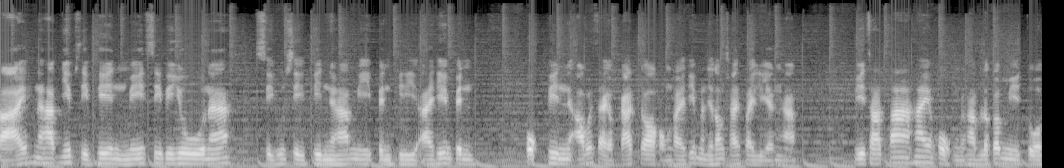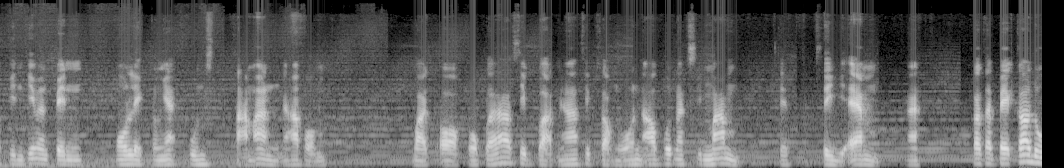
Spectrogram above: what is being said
สายนะครับ 24 พิน มี CPU นะ4คูณ4พินนะครับ มีเป็น PDI ที่เป็น 6 พิน เอาไปใส่กับการ์ดจอของใครที่มันจะต้องใช้ไฟเลี้ยงครับ มี SATA ให้ 6 นะครับ แล้วก็มีตัวพินที่มันเป็นโมเลกตรงเนี้ยคูณ 3 อันนะครับผม วัตต์ออก 650 วัตต์นะฮะ12 โวลต์ output maximum 4แอมป์นะก็สเปคก็ดู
